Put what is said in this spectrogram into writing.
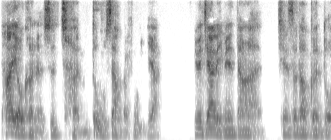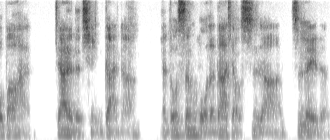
它有可能是程度上的不一样。因为家里面当然牵涉到更多，包含家人的情感啊，很多生活的大小事啊之类的。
